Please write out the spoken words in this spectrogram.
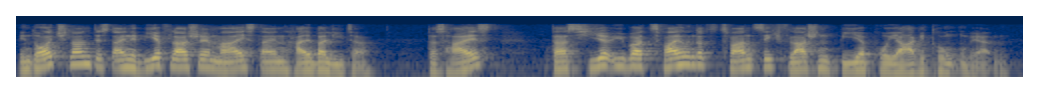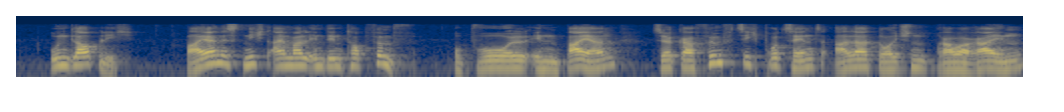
In Deutschland ist eine Bierflasche meist ein halber Liter. Das heißt, dass hier über 220 Flaschen Bier pro Jahr getrunken werden. Unglaublich! Bayern ist nicht einmal in den Top 5, obwohl in Bayern ca. 50 Prozent aller deutschen Brauereien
